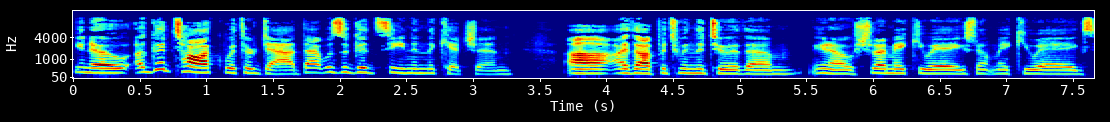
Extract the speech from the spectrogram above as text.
you know, a good talk with her dad. That was a good scene in the kitchen. Uh, I thought between the two of them, you know, should I make you eggs? Don't make you eggs.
